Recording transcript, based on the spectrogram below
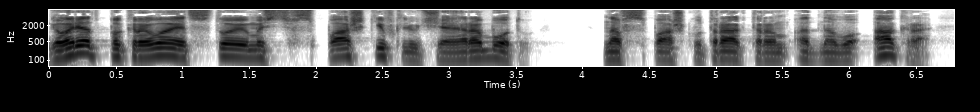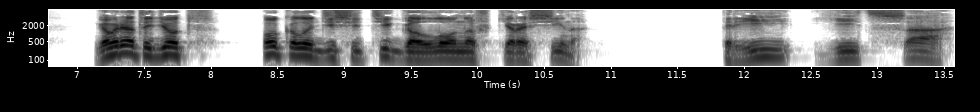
Говорят, покрывает стоимость вспашки, включая работу. На вспашку трактором одного акра, говорят, идет около десяти галлонов керосина. Три яйца.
